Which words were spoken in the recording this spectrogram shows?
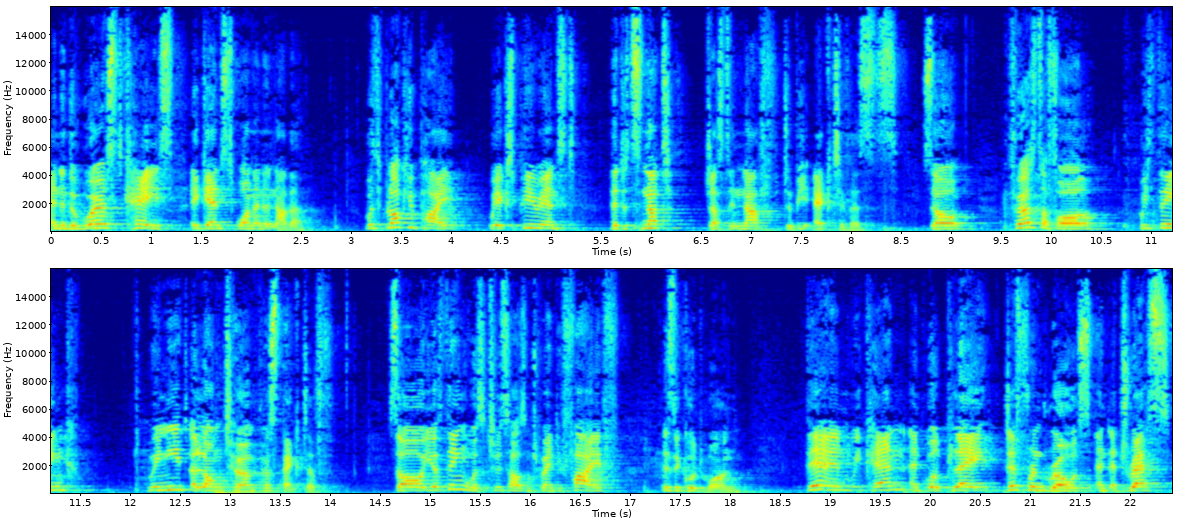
and in the worst case, against one another. With Blockupy, we experienced that it's not just enough to be activists. So, first of all, we think we need a long-term perspective. So your thing with 2025 is a good one. Therein we can and will play different roles and address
